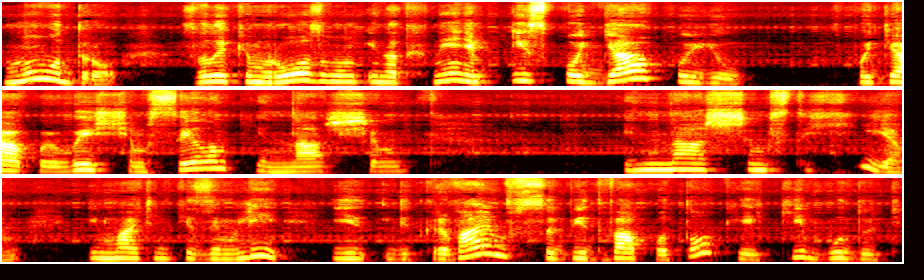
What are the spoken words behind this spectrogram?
мудро, з великим розумом і натхненням, і з подякою, з подякою вищим силам і нашим, і нашим стихіям, і матінки землі, і відкриваємо в собі два потоки, які будуть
